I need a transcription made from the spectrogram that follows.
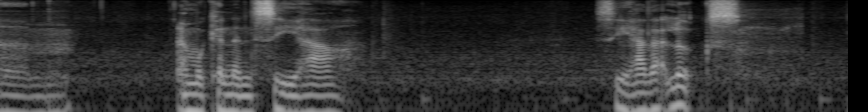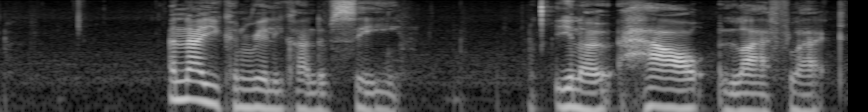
um, and we can then see how see how that looks. And now you can really kind of see you know how lifelike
